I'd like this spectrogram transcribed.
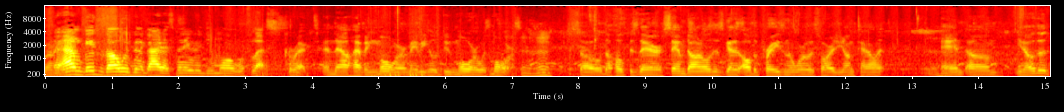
running. Adam Gase has always been a guy that's been able to do more with less. Correct. And now having more, maybe he'll do more with more. Mm-hmm. So the hope is there. Sam Darnold has got all the praise in the world as far as young talent. And um, you know the,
